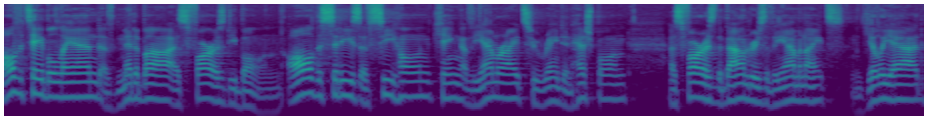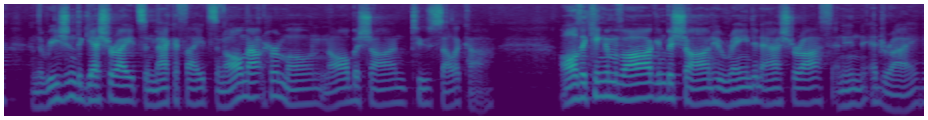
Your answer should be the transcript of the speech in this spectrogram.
all the tableland of Medeba as far as Dibon, all the cities of Sihon, king of the Amorites, who reigned in Heshbon, as far as the boundaries of the Ammonites, and Gilead, and the region of the Geshurites and Maacathites, and all Mount Hermon, and all Bashan to Salecah, all the kingdom of Og and Bashan, who reigned in Ashtaroth and in Edrei,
